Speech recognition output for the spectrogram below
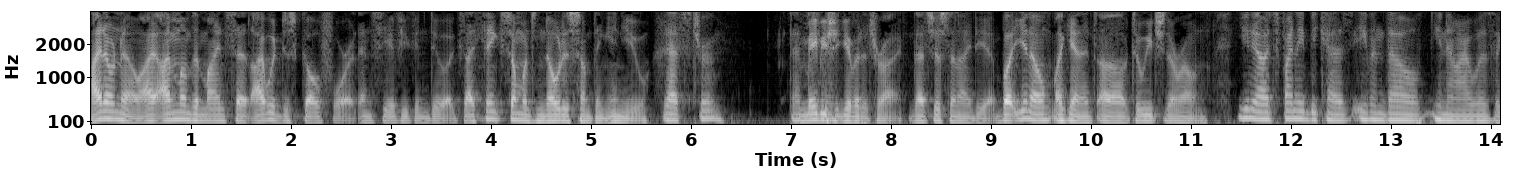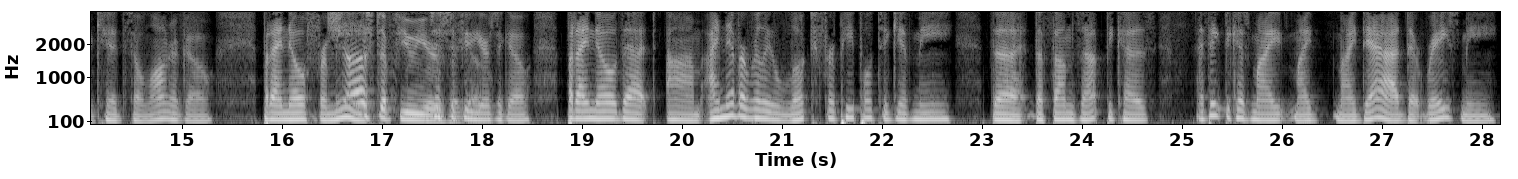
I don't know. I, I'm of the mindset I would just go for it and see if you can do it because I think someone's noticed something in you That's true. That's Maybe you should give it a try. That's just an idea. But you know, again, it's uh, to each their own. You know, it's funny because even though, you know, I was a kid so long ago, but I know for me Just a few years. just a few ago. years ago. But I know that um, I never really looked for people to give me the the thumbs up because I think because my my my dad that raised me,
